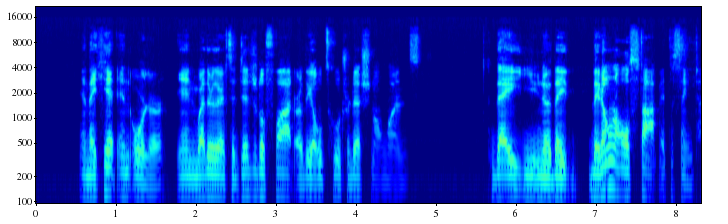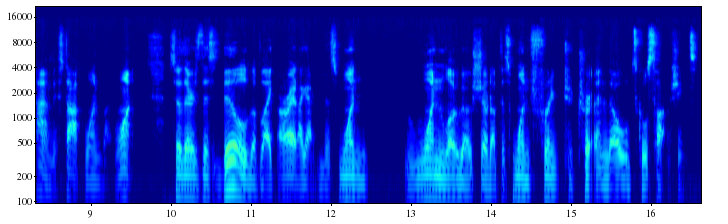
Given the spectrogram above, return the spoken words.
And they hit in order. And whether it's a digital slot or the old school traditional ones, they, you know, they, they don't all stop at the same time. They stop one by one. So there's this build of like, all right, I got this one one logo showed up, this one fruit in the old school slot machines.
